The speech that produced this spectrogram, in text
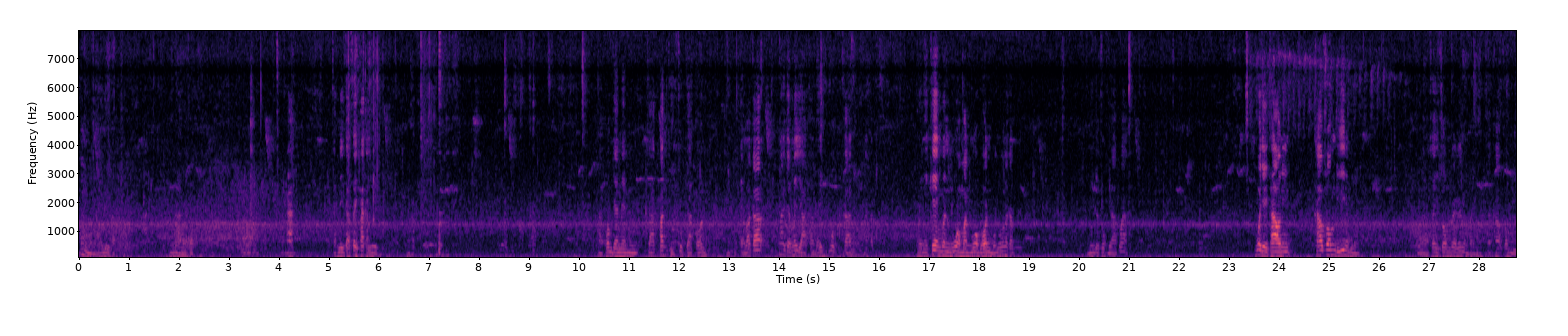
อืมได้เลยครับนี่มาเลยครับอะ จากนี้ก็ใส่พักกันเลยนะครับผมจะเน้นจากพักถีชุกจากก่อน แต่ว่าก็น่าจะไม่อยากทำให้พวกการนะครับไม่ได้แกล้งมันวัวมันวัวบอลผมรู้นะครับ นี่จะทุกอยากว่าวัวใหญ่เท้านี่ข้าวส้มดีนะพี่น้องใส่ส้มได้แล้วลงไปแต่ข้าวส้มดี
